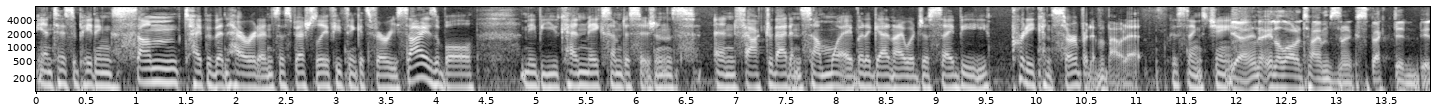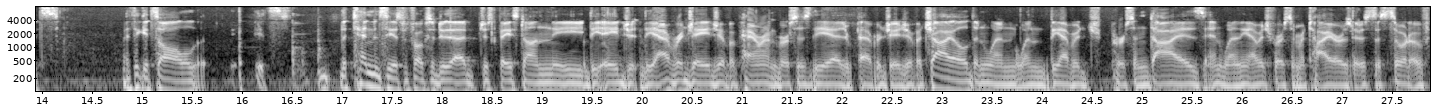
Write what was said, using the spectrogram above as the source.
anticipating some type of inheritance, especially if you think it's very sizable. Maybe you can make some decisions and factor that in some way. But again, I would just say be pretty conservative about it because things change. Yeah, and, and a lot of times unexpected, it's I think it's all it's the tendency is for folks to do that just based on the the age the average age of a parent versus the average age of a child. And when when the average person dies and when the average person retires there's this sort of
